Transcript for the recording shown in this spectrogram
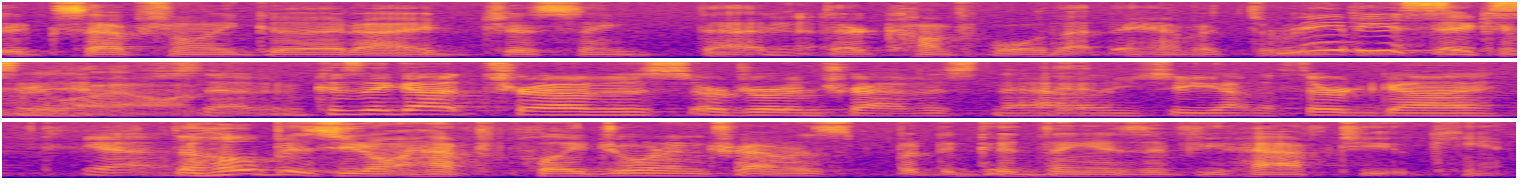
exceptionally good. I just think that No. they're comfortable that they have a 3 Maybe a six and a on. seven. Because they got Travis or Jordan Travis now. Yeah. So you got a third guy. Yeah. The hope is you don't have to play Jordan Travis, but the good thing is if you have to, you can't.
